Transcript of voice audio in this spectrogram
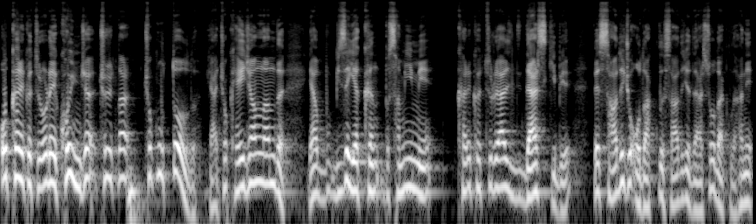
o karikatürü oraya koyunca çocuklar çok mutlu oldu. Yani çok heyecanlandı. Ya bu bize yakın, bu samimi, karikatürel ders gibi ve sadece odaklı, sadece derse odaklı. Hani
